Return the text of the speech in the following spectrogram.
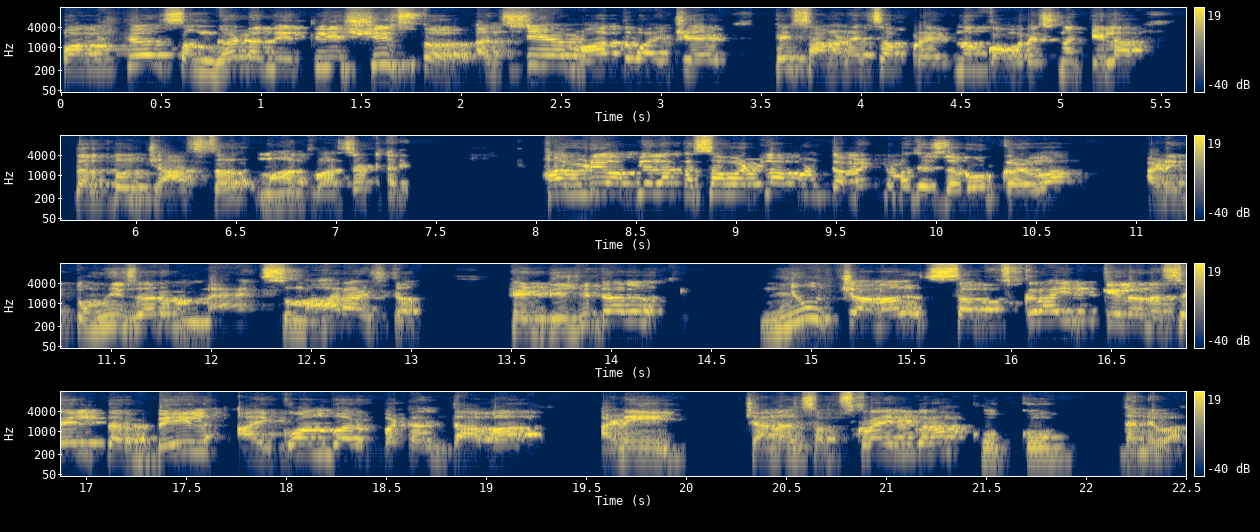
पक्ष संघटनेतली शिस्त अतिशय महत्वाची आहे हे सांगण्याचा प्रयत्न काँग्रेसनं केला तर तो जास्त महत्त्वाचा ठरेल. हा व्हिडिओ आपल्याला कसा वाटला आपण कमेंटमध्ये जरूर कळवा. आणि तुम्ही जर मॅक्स महाराष्ट्र हे डिजिटल न्यूज चॅनल सबस्क्राईब केलं नसेल तर बेल आयकॉनवर बटन दाबा आणि चॅनल सबस्क्राईब करा. खूप खूप धन्यवाद.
